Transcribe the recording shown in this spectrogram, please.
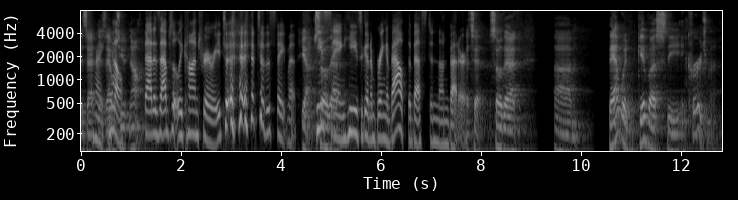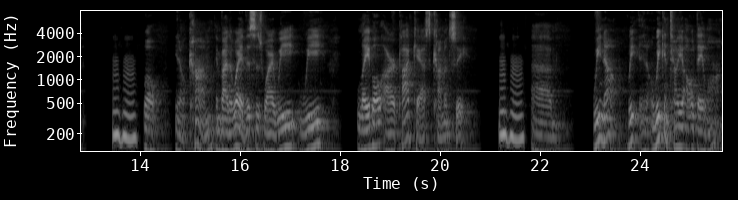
Is that right. is that no, what you no? That is absolutely contrary to to the statement. Yeah, he's so saying that, he's going to bring about the best and none better. That's it. So that um, that would give us the encouragement. Mm-hmm. Well, you know, come. And by the way, this is why we we label our podcast "Come and See." Mm-hmm. Um, we know we you know, we can tell you all day long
